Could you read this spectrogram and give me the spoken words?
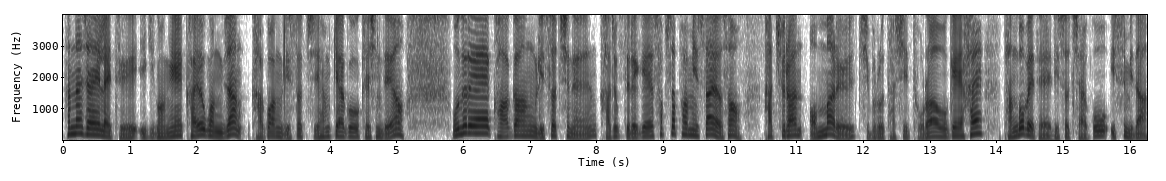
한낮의 하이라이트 이기광의 가요광장 가광 리서치 함께하고 계신데요. 오늘의 가광 리서치는 가족들에게 섭섭함이 쌓여서 가출한 엄마를 집으로 다시 돌아오게 할 방법에 대해 리서치하고 있습니다.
